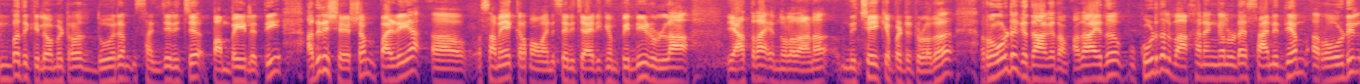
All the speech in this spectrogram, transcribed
എൺപത് കിലോമീറ്റർ ദൂരം സഞ്ചരിച്ച് പമ്പയിലെത്തി. അതിനുശേഷം പഴയ സമയക്രമം അനുസരിച്ചായിരിക്കും പിന്നീടുള്ള യാത്ര എന്നുള്ളതാണ് നിശ്ചയിക്കപ്പെട്ടിട്ടുള്ളത്. റോഡ് ഗതാഗതം അതായത് കൂടുതൽ വാഹനങ്ങളുടെ സാന്നിധ്യം റോഡിൽ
